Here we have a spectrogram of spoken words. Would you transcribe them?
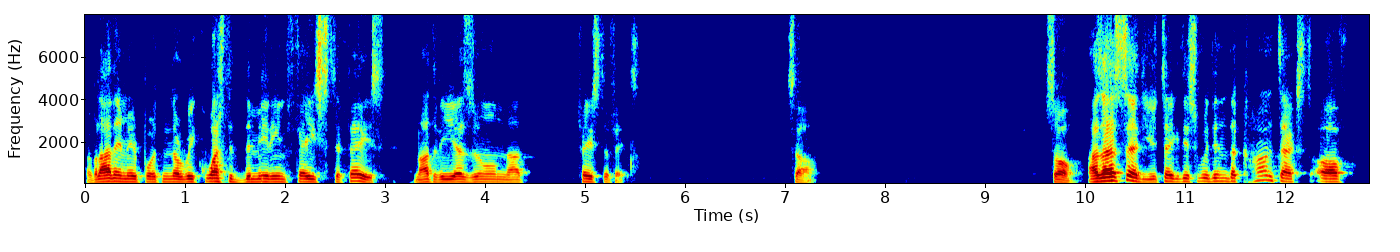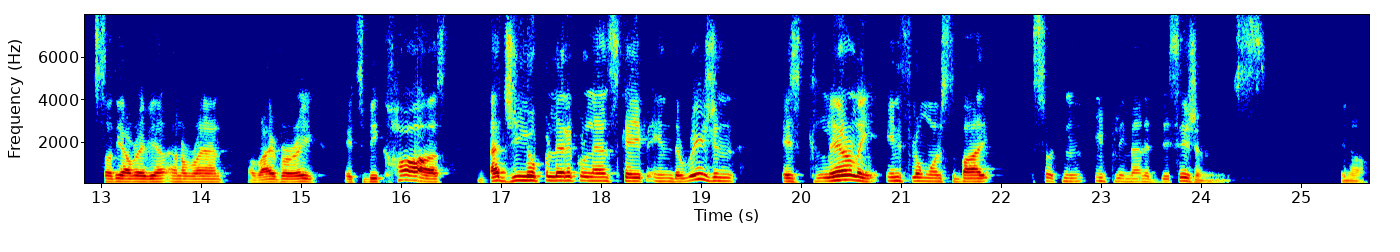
Vladimir Putin, requested the meeting face to face, not via Zoom, not face to face. So, so as I said, you take this within the context of Saudi Arabia and Iran rivalry. It's because that geopolitical landscape in the region is clearly influenced by certain implemented decisions. You know,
